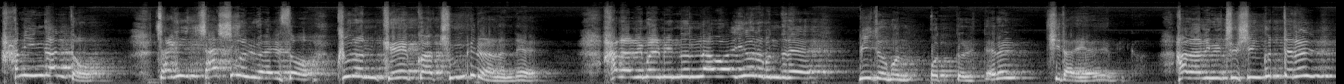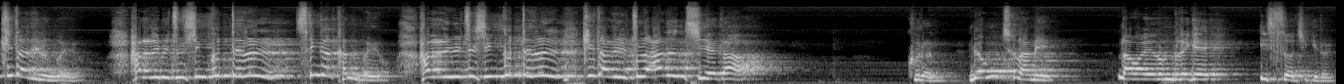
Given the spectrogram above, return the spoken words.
한 인간도 자기 자식을 위하여서 그런 계획과 준비를 하는데 하나님을 믿는 나와 여러분들의 믿음은 어떨 때를 기다려야 됩니까? 하나님이 주신 그때를 기다리는 거예요. 하나님이 주신 그때를 생각하는 거예요. 하나님이 주신 그때를 기다릴 줄 아는 지혜가 그런 명철함이 나와 여러분들에게 있어지기를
